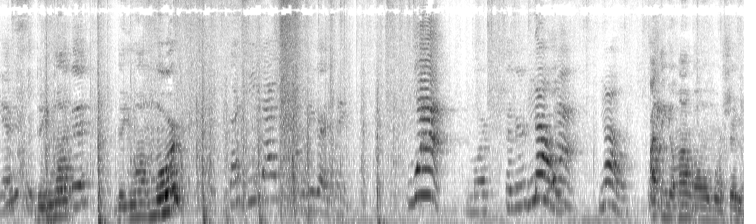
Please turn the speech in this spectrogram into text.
Yes. do you want do you want more? Guys, see that? What do you guys think? Yeah. More sugar? No. Yeah. No. I think your mom gonna want more sugar.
